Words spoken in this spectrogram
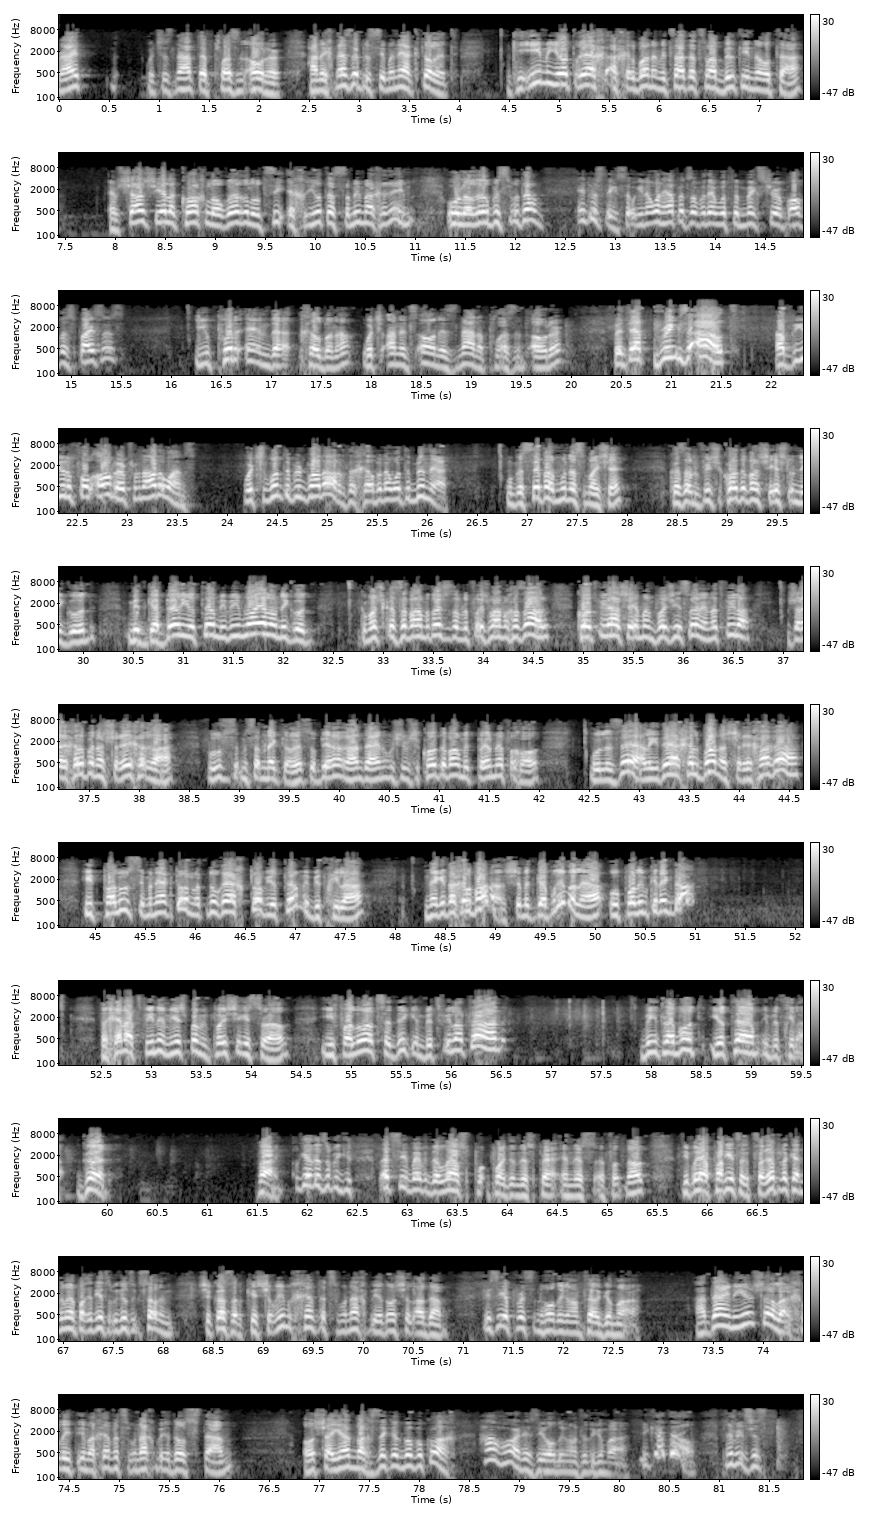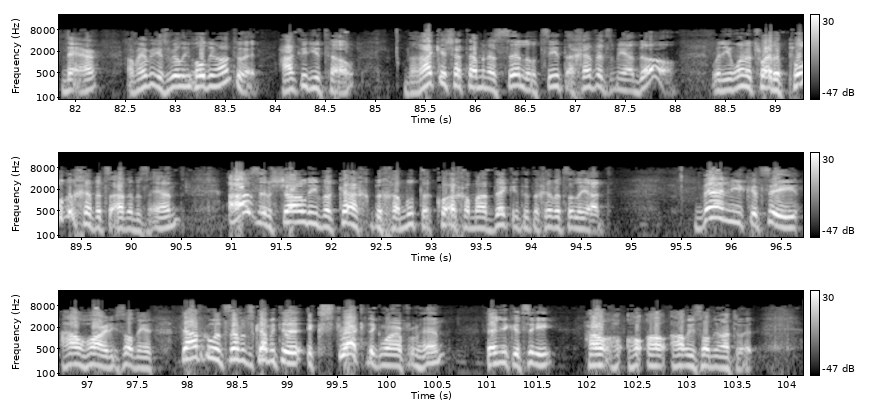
right? which is not the pleasant odor, הנכנסת בסימני הקטורת. כי אם היות ריח החלבונה מצד עצמה בלתי נאותה, אפשר שיהיה לה כוח לעורר ולהוציא איכויות הסמים האחרים ולעורר בסביבתם. Interesting. So you know what happens over there with the mixture of all the spices? You put in the chelbana, which on its own is not a pleasant odor, but that brings out a beautiful odor from the other ones, which wouldn't have been brought out if the chelbana wouldn't have been there. ובספר אמונס מוישה, כתוב לפי שכל דבר שיש לו ניגוד, מתגבר יותר מבאם לא היה לו ניגוד. כמו שכסף הרב מדרש עליו לפרש מים החז"ל, כל תפילה שהם מפרש ישראל אינה תפילה. שהרי חלק בין השריך הרע, והוא מסמני קטורס, הוא ביאר הר"ן, דהיינו משום שכל דבר מתפעל מהפכו, ולזה על ידי החלבון, השריך הרע, התפעלו סימני הקטור, נתנו ריח טוב יותר מבתחילה, נגד החלבונה, שמתגברים עליה ופועלים כנגדה. וכן התפילים יש בה מפוישי ישראל, יפעלו הצדיקים בתפילתן בהתלהבות יותר מבתחילה. Good. Fine. Okay, that's a big, let's see maybe the last po- point in this, par- in this uh, footnote. דברי הפחד יצר, צרף לכאן דברי הפחד יצר בגיוס כסורים, שכוסף, כשרואים חפץ מונח בידו של אדם. If you see a person holding on to a גמרא, עדיין אי אפשר להחליט אם החפץ מונח בידו סתם, או שהיד מחזקת בו בכוח. how hard is he holding on to the Gemara? You can't tell. Maybe it's just there, or maybe he's really holding on to it. How could you tell? ורק כשאתה מנסה להוציא את החפץ מידו, when you want to try to pull the חפץ out of his hand, אז אפשר להיווכח בכמות הכוח המהדקת את החפץ על היד. Then you could see how hard he's holding it. Dafka when someone's coming to extract the Gemara from him, then you could see how, how, how he's holding on to it.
